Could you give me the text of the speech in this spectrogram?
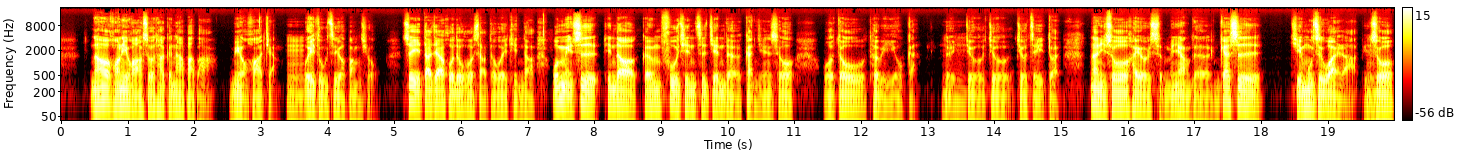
然后黄丽华说他跟他爸爸没有话讲，嗯，唯独只有棒球。所以大家或多或少都会听到，我每次听到跟父亲之间的感情的时候，我都特别有感。对，就就就这一段。那你说还有什么样的？应该是。节目之外啦，比如说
